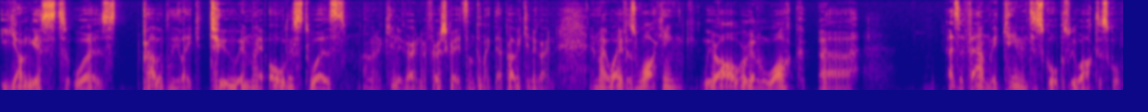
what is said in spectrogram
youngest was probably like two and my oldest was I don't know, kindergarten or first grade, something like that, probably kindergarten. And my wife was walking. We were all we're gonna walk uh, as a family. Came into school because we walked to school.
